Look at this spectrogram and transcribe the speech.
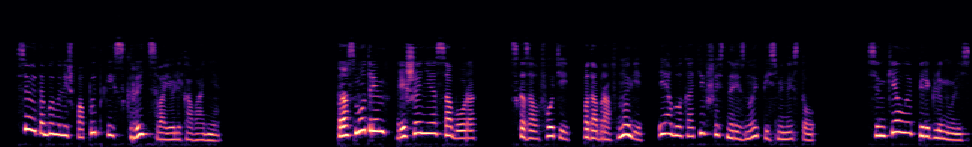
— все это было лишь попыткой скрыть свое ликование. «Просмотрим решение собора», — сказал Фотий, подобрав ноги и облокотившись на резной письменный стол. Синкеллы переглянулись.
